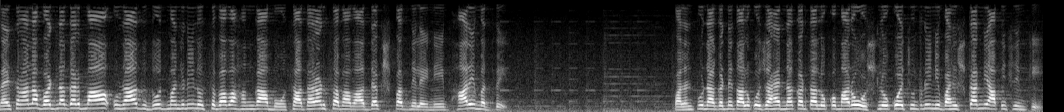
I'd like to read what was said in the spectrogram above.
મહેસાણાના વડનગરમાં ઉનાદ દૂધ મંડળીનો સભામાં હંગામો. સાધારણ સભામાં અધ્યક્ષ પદને લઈને ભારે મતભેદ. પાલનપુરના નાગરને તાલુકો જાહેર ન કરતા લોકોમાં રોષ. લોકોએ ચૂંટણીની બહિષ્કારની આપી ચીમકી.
